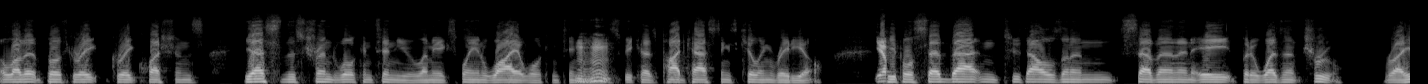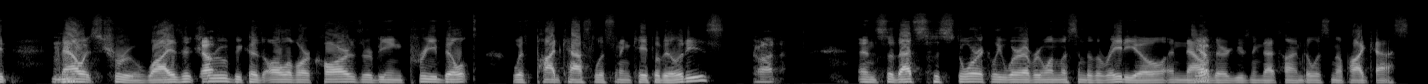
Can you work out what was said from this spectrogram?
I love it. Both great, great questions yes, this trend will continue. Let me explain why it will continue. Mm-hmm. It's because podcasting is killing radio. Yep. People said that in 2007 and 8, but it wasn't true, right? Mm-hmm. Now it's true. Why is it true? Yep. Because all of our cars are being pre built with podcast listening capabilities. Right. And so that's historically where everyone listened to the radio. And now yep. they're using that time to listen to podcasts.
